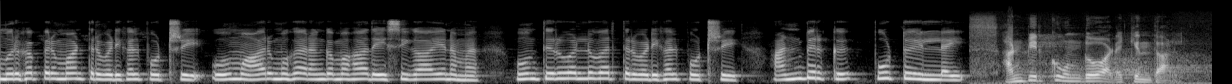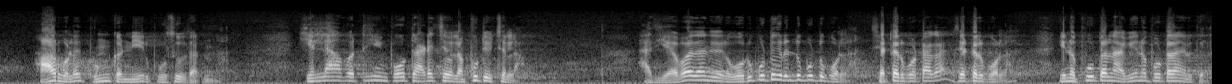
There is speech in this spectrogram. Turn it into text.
ஓம் முருகப்பெருமான் திருவடிகள் போற்றி. ஓம் ஆறுமுக அரங்கமகா தேசிகாய நம. ஓம் திருவள்ளுவர் திருவடிகள் போற்றி. அன்பிற்கு பூட்டு இல்லை. அன்பிற்கு உண்டோ அடைக்கின்றாள். ஆர்வலர் புன்கண்ணீர் பூசுதர்னா. எல்லாவற்றையும் போட்டு அடைச்சி வரலாம் பூட்டி வச்சிடலாம். அது எவ்வளோ தான் ஒரு பூட்டுக்கு ரெண்டு பூட்டு போடலாம். செட்டர் போட்டாக்கா செட்டர் போடலாம். இன்னும் பூட்டெல்லாம் அவீன பூட்டெல்லாம் இருக்குது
